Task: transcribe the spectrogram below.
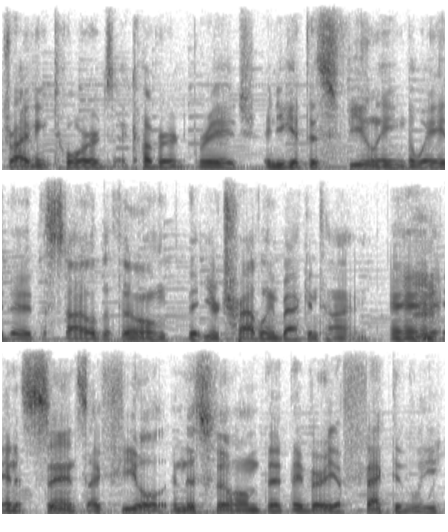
driving towards a covered bridge. And you get this feeling, the way that the style of the film, that you're traveling back in time. And hmm. in a sense, I feel in this film that they very effectively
